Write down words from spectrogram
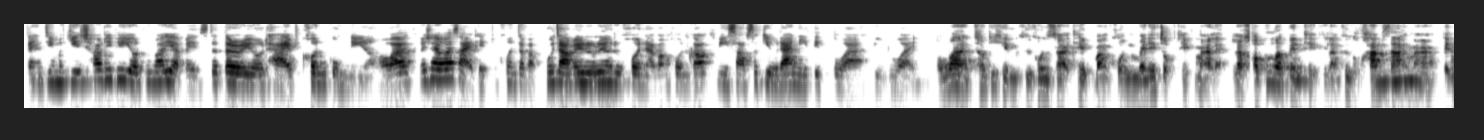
แต่จริงๆเมื่อกี้ชอบที่พี่ยศพูดว่าอย่าไป stereotype คนกลุ่มนี้เนาะเพราะว่าไม่ใช่ว่าสาย tech ทุกคนจะแบบพูดจาไม่รู้เรื่องทุกคนนะบางคนก็มี soft skill ด้านนี้ติดตัวอยู่ด้วย เพราะว่าเท่าที่เห็นคือคนสาย tech บางคนไม่ได้จบ tech มาแหละ แล้วเขาเพิ่งมาเป็น tech ทีหลังคือเขาข้ามสายมาเป็น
